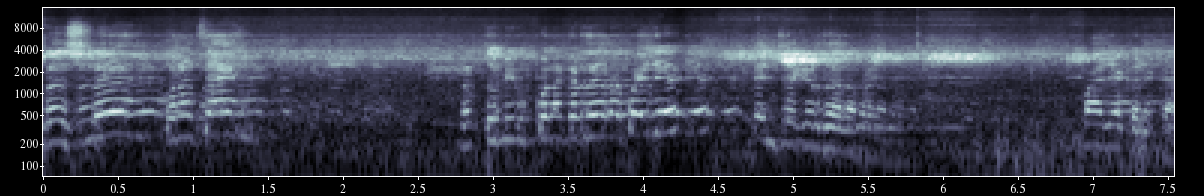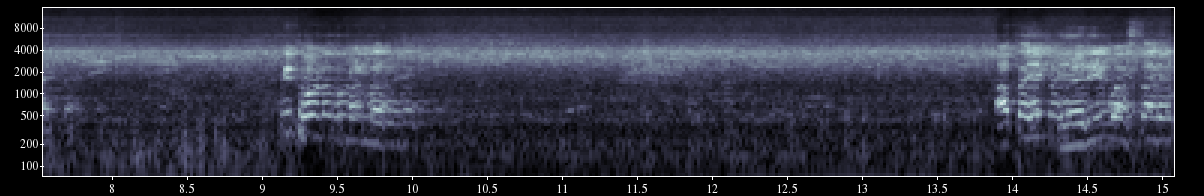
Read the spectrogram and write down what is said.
प्रश्न कोणाचा आहे? मग तुम्ही कोणाकडे जायला पाहिजे? त्यांच्याकडे जायला पाहिजे. माझ्याकडे काय? मी थोडंच म्हणणार आहे. आता हे घरी बसणाऱ्या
